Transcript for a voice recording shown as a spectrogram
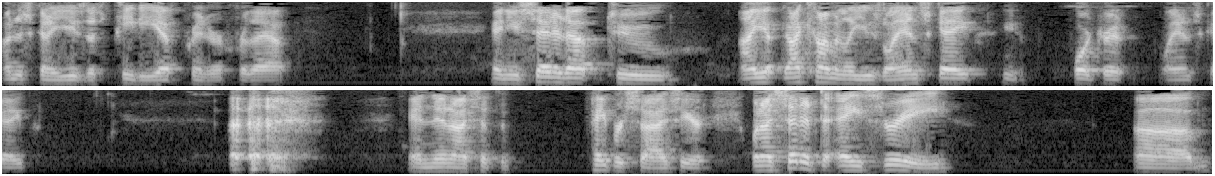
I'm just going to use this PDF printer for that. And you set it up to, I, I commonly use landscape, portrait, landscape. and then I set the paper size here. When I set it to A3, um,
